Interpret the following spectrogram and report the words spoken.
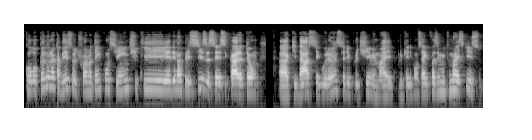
colocando na cabeça, ou de forma até inconsciente, que ele não precisa ser esse cara tão. Uh, que dá segurança ali para o time, mas, porque ele consegue fazer muito mais que isso.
